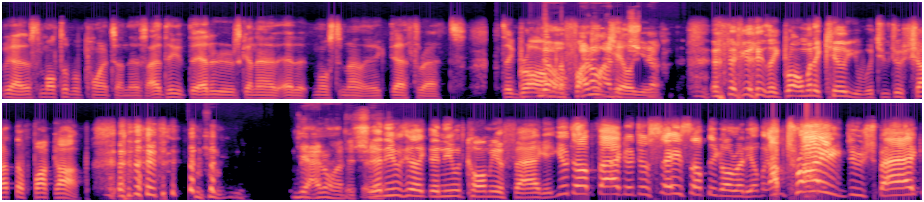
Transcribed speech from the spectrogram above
Yeah, there's multiple points on this. I think the editor is gonna edit most of my like death threats. It's like, bro, I'm No, gonna fucking kill you. He's like, bro, I'm gonna kill you. Would you just shut the fuck up? Yeah, I don't want to shit. then he was like, then he would call me a faggot. You dumb faggot, just say something already. I'm like, I'm trying, douchebag.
